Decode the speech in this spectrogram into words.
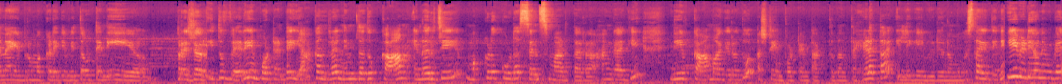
ದಿನ ಇಬ್ಬರು ಮಕ್ಕಳಿಗೆ ವಿತೌಟ್ ಎನಿ ಪ್ರೆಷರ್ ಇದು ವೆರಿ ಇಂಪಾರ್ಟೆಂಟ್ ಯಾಕಂದ್ರೆ ನಿಮ್ದದು ಕಾಮ್ ಎನರ್ಜಿ ಮಕ್ಕಳು ಕೂಡ ಸೆನ್ಸ್ ಮಾಡ್ತಾರ. ಹಾಗಾಗಿ ನೀವು ಕಾಮ್ ಆಗಿರೋದು ಅಷ್ಟೇ ಇಂಪಾರ್ಟೆಂಟ್ ಆಗ್ತದಂತ ಹೇಳ್ತಾ ಇಲ್ಲಿಗೆ ಈ ವಿಡಿಯೋನ ಮುಗಿಸ್ತಾ ಇದ್ದೀನಿ. ಈ ವಿಡಿಯೋ ನಿಮ್ಗೆ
